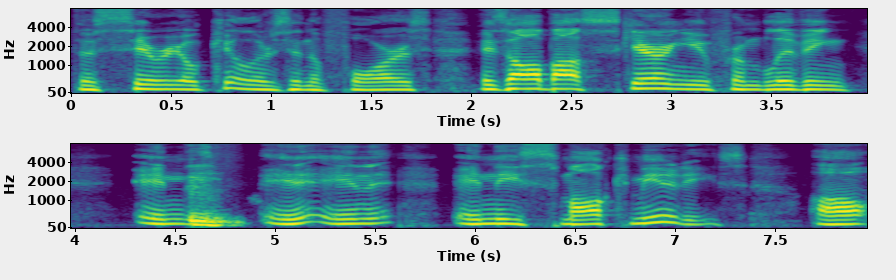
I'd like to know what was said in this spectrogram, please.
the serial killers in the forest, is all about scaring you from living in the, in, in in these small communities. Uh,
